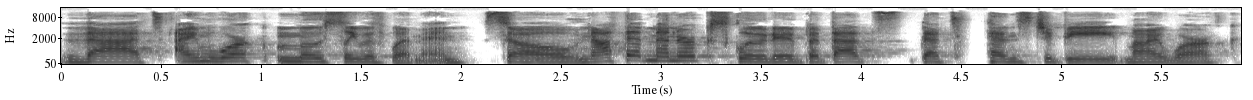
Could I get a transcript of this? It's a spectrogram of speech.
that I work mostly with women. So, not that men are excluded, but that's that tends to be my work.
